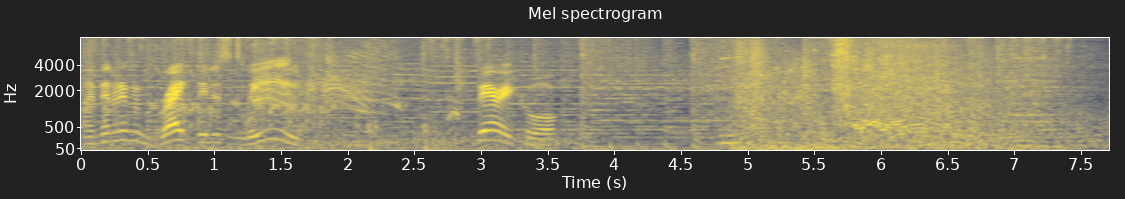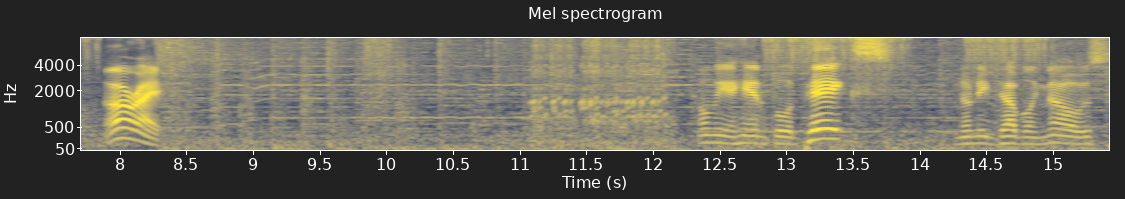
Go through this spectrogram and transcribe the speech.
Like, they don't even break. They just leave. Very cool. All right. Only a handful of pigs. No need doubling those.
